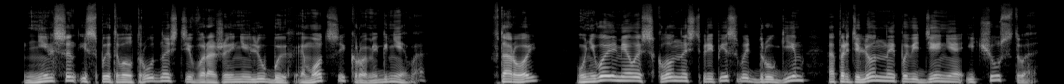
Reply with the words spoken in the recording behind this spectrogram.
— Нильсон испытывал трудности в выражении любых эмоций, кроме гнева. Второй — у него имелась склонность приписывать другим определенные поведения и чувства,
